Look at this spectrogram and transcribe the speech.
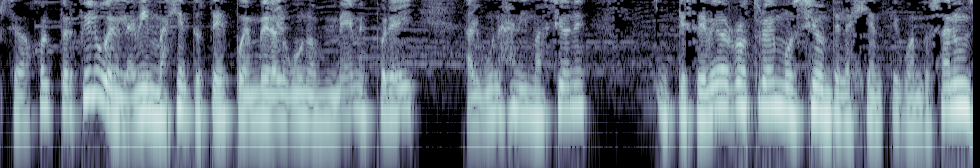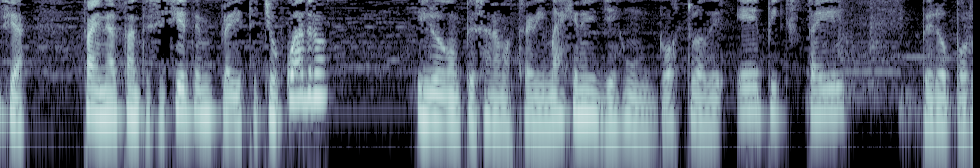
se bajó el perfil, bueno, la misma gente, ustedes pueden ver algunos memes por ahí, algunas animaciones, que se ve el rostro de emoción de la gente cuando se anuncia Final Fantasy VII en PlayStation 4 y luego empiezan a mostrar imágenes y es un rostro de epic fail pero por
